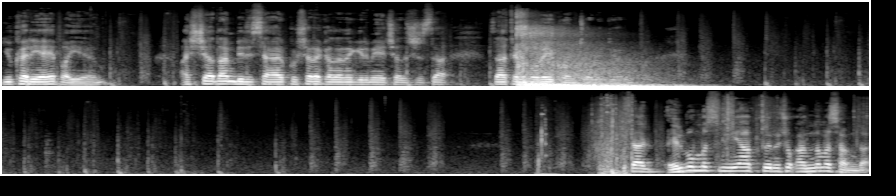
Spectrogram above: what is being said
Yukarıya hep ayığım. Aşağıdan birisi eğer koşarak alana girmeye çalışırsa zaten orayı kontrol ediyorum. Sen el bombası niye attığını çok anlamasam da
